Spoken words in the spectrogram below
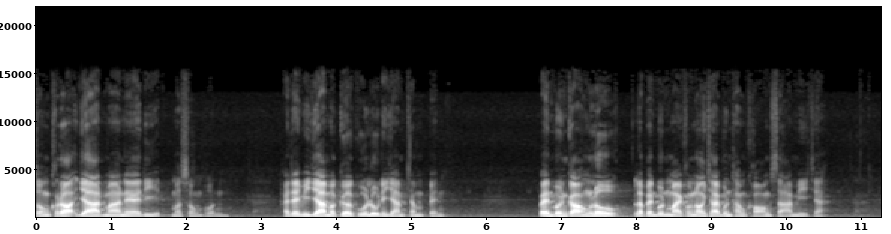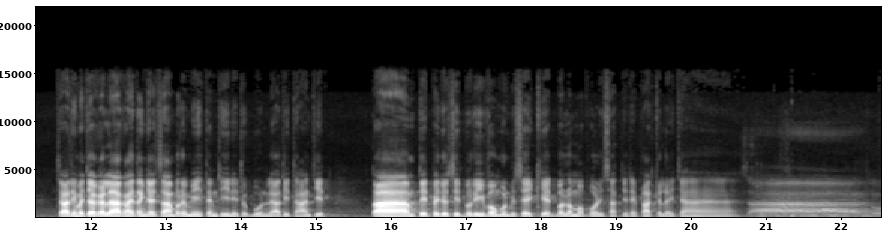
สงเคราะห์ญาติมาในอดีตมาส่งผล ให้ได้มีญาติมาเกื้อกูลลูกในยามจำเป็น เป็นบุญเก่าของลูก และเป็นบุญใหม่ของน้องชายบุญธรรมของสามีจ้ะชาตินี้มาเจอกันแล้วก็ให้ตั้งใจสร้างบารมีให้เต็มที่ในทุกบุญและอธิษฐานจิต ตามติดไปดูสิทธิบุรีวงบุญพิเศษเขตบรมโพธิสัตว์จะได้พลัดกันเลยจ้าสาธุ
